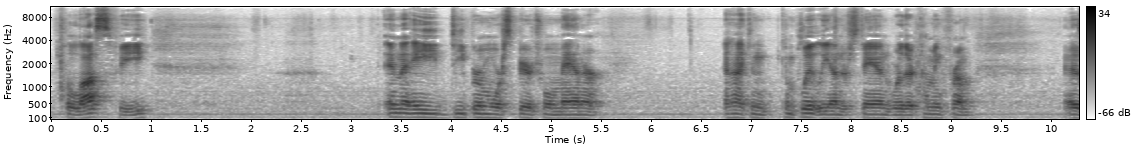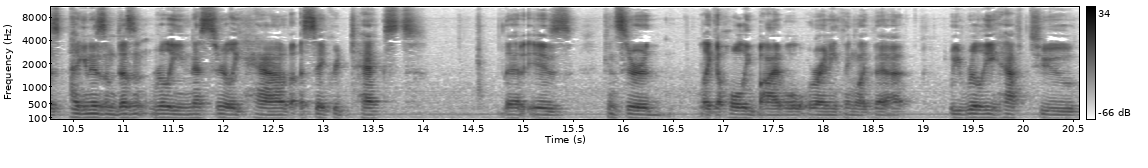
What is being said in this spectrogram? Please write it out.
philosophy in a deeper, more spiritual manner. And I can completely understand where they're coming from, as paganism doesn't really necessarily have a sacred text that is considered like a holy Bible or anything like that. We really have to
